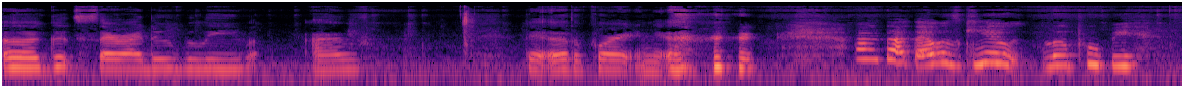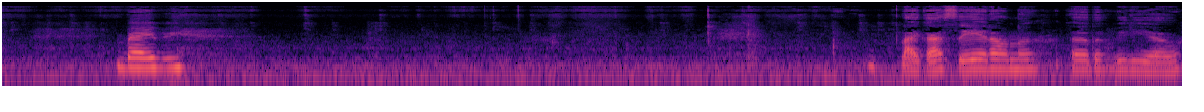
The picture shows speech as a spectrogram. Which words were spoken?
Uh, good sir, I do believe I've that other part in there. I thought that was cute, little poopy baby. Like I said on the other video,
